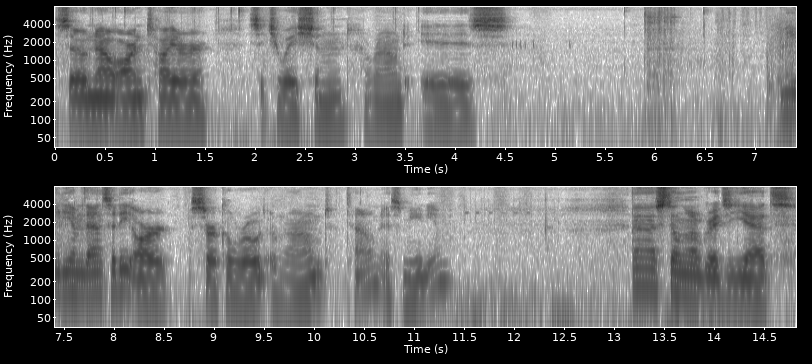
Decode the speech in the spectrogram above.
So now our entire situation around is medium density. Our circle road around town is medium. Uh, still no upgrades yet.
